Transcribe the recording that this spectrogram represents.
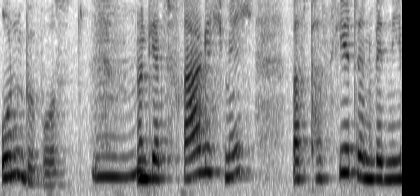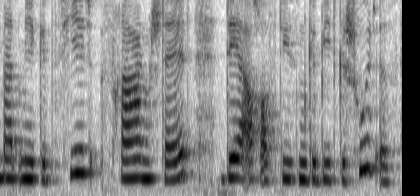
unbewusst. Mhm. Und jetzt frage ich mich, was passiert denn, wenn jemand mir gezielt Fragen stellt, der auch auf diesem Gebiet geschult ist?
